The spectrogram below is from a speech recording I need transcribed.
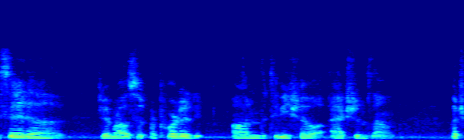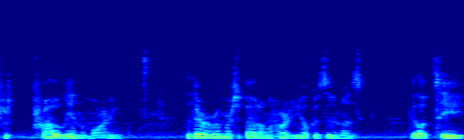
They said uh, Jim Ross reported on the TV show Action Zone, which was probably in the morning, that there were rumors about Owen Hart and Yokozuna's ability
